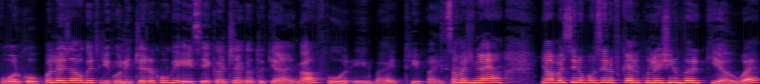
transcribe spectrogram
फोर को ऊपर ले जाओगे थ्री को नीचे रखोगे ए से कट जाएगा तो क्या आएगा? Four A by three pi समझ में आया? यहाँ पे सिर्फ़ और सिर्फ़ कैलकुलेशन वर्क किया हुआ है।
